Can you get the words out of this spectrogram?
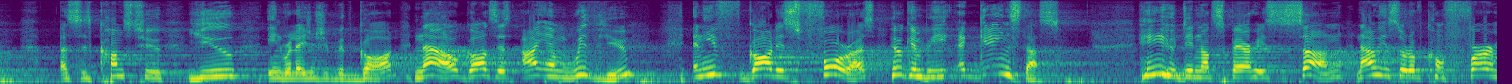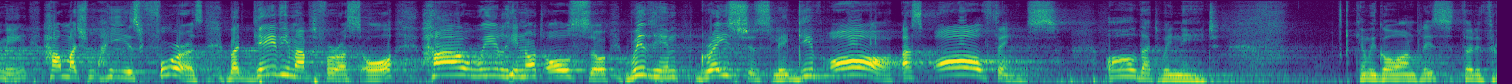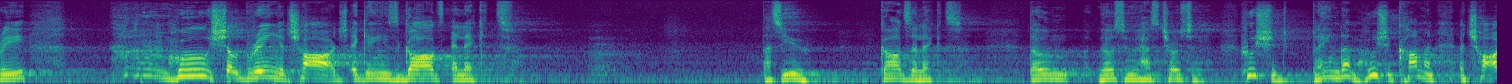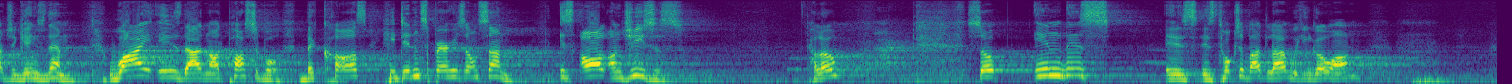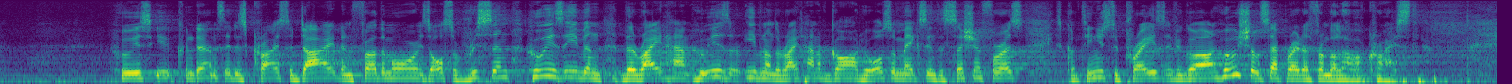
as it comes to you in relationship with God. Now, God says, I am with you. And if God is for us, who can be against us? He who did not spare his son, now he's sort of confirming how much he is for us, but gave him up for us all. How will he not also with him graciously give all us all things, all that we need? Can we go on, please? 33. Who shall bring a charge against God's elect? That's you, God's elect, Tho- those who has chosen. Who should blame them? Who should come and a charge against them? Why is that not possible? Because he didn't spare his own son. It's all on Jesus. Hello? So in this is, is talks about love. We can go on. Who is he who condemns? It is Christ who died and furthermore is also risen. Who is even the right hand, who is even on the right hand of God, who also makes intercession for us. He continues to praise. If you go on, who shall separate us from the love of Christ?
